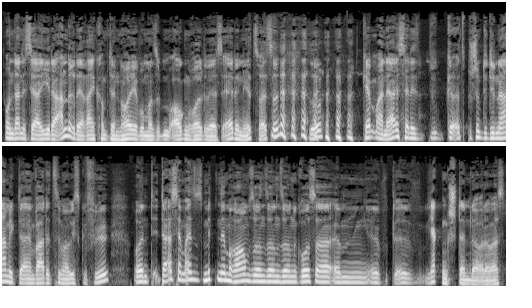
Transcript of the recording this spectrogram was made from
Und dann ist ja jeder andere, der reinkommt, der Neue, wo man so mit den Augen rollt, wer ist er denn jetzt, weißt du? So, kennt man, ja, ist ja eine ganz bestimmte Dynamik da im Wartezimmer, habe ich das Gefühl. Und da ist ja meistens mitten im Raum so ein, so ein, so ein großer ähm, äh, äh, Jackenständer oder was.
